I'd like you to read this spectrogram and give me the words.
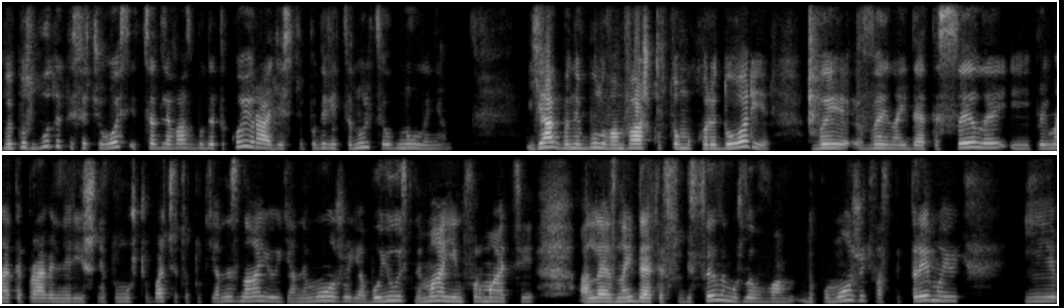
Ви позбудетеся чогось, і це для вас буде такою радістю. Подивіться, нуль це обнулення. Як би не було вам важко в тому коридорі, ви, ви знайдете сили і приймете правильне рішення. Тому що, бачите, тут я не знаю, я не можу, я боюсь, немає інформації, але знайдете в собі сили, можливо, вам допоможуть, вас підтримають. І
